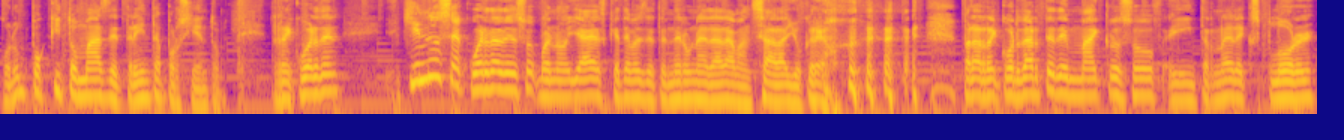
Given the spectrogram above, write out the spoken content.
con un poquito más de 30%. Recuerden, ¿quién no se acuerda de eso? Bueno, ya es que debes de tener una edad avanzada, yo creo, para recordarte de Microsoft e Internet Explorer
